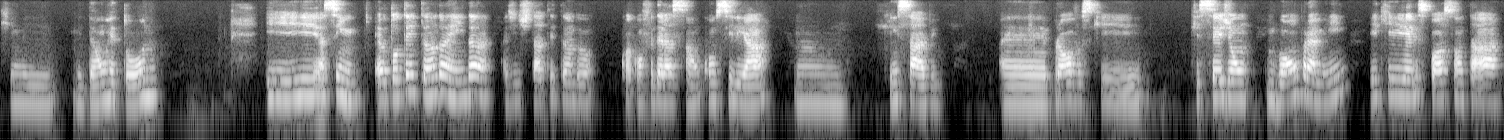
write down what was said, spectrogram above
que me, me dão retorno. E, assim, eu estou tentando ainda, a gente está tentando com a confederação conciliar, hum, quem sabe, é, provas que que sejam bom para mim e que eles possam estar tá,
